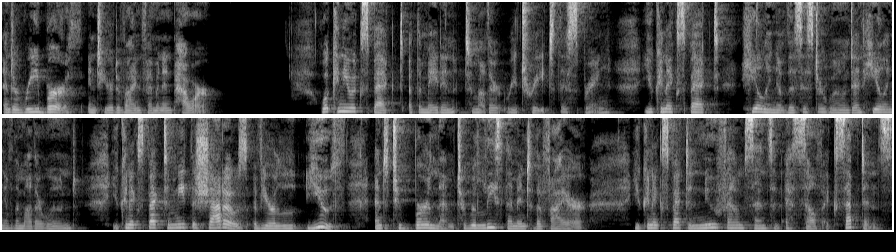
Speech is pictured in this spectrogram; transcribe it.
and a rebirth into your divine feminine power. What can you expect at the Maiden to Mother retreat this spring? You can expect healing of the sister wound and healing of the mother wound. You can expect to meet the shadows of your youth and to burn them, to release them into the fire. You can expect a newfound sense of self acceptance,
